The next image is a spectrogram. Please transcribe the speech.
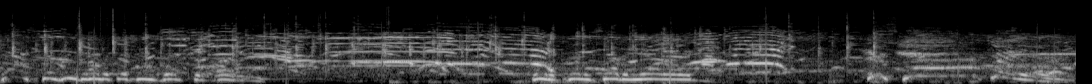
Pass complete to number 13, Jackson Martin. Gain of 27 yards. Touchdown, Flyers.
